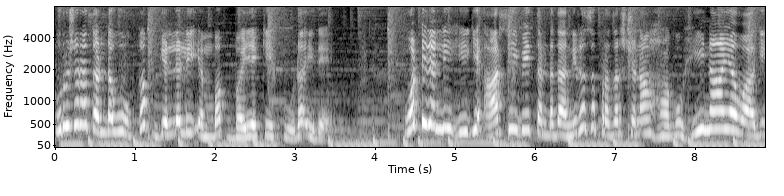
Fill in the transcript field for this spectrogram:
ಪುರುಷರ ತಂಡವು ಕಪ್ ಗೆಲ್ಲಲಿ ಎಂಬ ಬಯಕೆ ಕೂಡ ಇದೆ. ಒಟ್ಟಿನಲ್ಲಿ ಹೀಗೆ ಆರ್ಸಿಬಿ ತಂಡದ ನಿರಸ ಪ್ರದರ್ಶನ ಹಾಗೂ ಹೀನಾಯವಾಗಿ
